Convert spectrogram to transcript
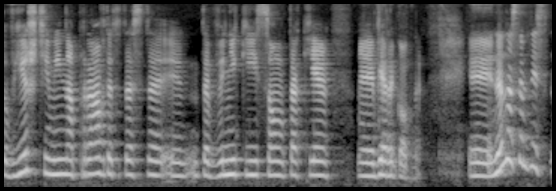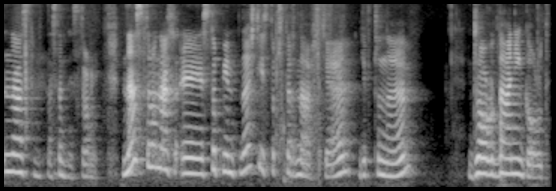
to wierzcie mi, naprawdę te testy, te wyniki są takie wiarygodne. E, na następnej, na następnej stronie, na stronach 115 e, i 114, dziewczyny, Jordani Gold,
